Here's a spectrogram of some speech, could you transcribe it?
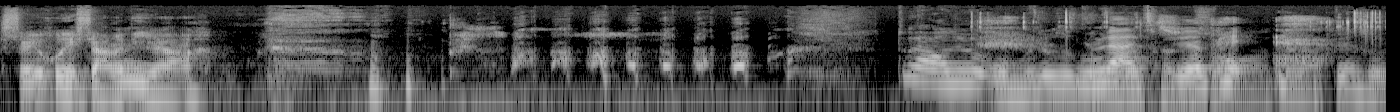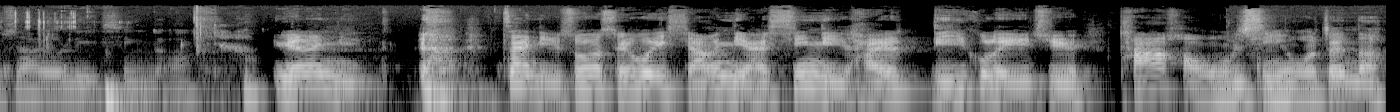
谁会想你啊对啊，就是我们就是你们俩绝配，对啊，辩手是要有理性的啊。？”原来你在你说谁会想你啊，心里还嘀咕了一句：“他好无情。”我真的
